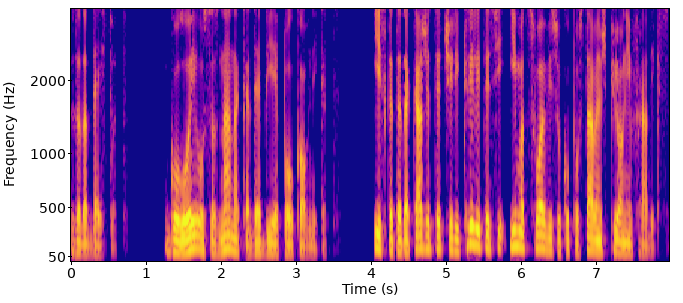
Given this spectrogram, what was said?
за да действат. Голуи осъзна на къде бие полковникът. Искате да кажете, че рикрилите си имат свой високопоставен шпионин в Радикс.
